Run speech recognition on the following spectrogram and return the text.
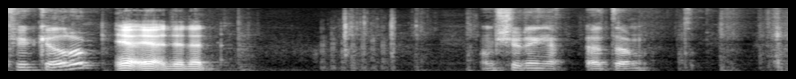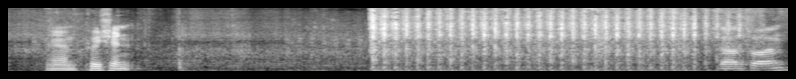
Have you killed him? Yeah, yeah, I did that. I'm shooting at them. Yeah, I'm pushing. Down one.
